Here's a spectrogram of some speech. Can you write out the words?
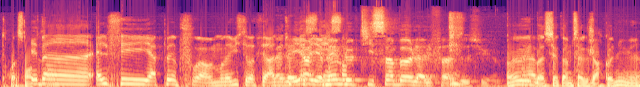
330. Eh ben, elle fait à peu, pff, à mon avis, ça va faire. Bah, à tout D'ailleurs, il y a même le petit symbole alpha dessus. Oui, oui, Ah, bah, c'est comme ça que j'ai reconnu. hein.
